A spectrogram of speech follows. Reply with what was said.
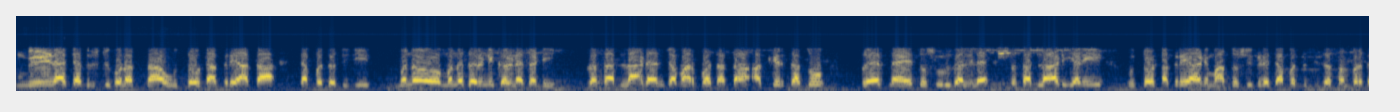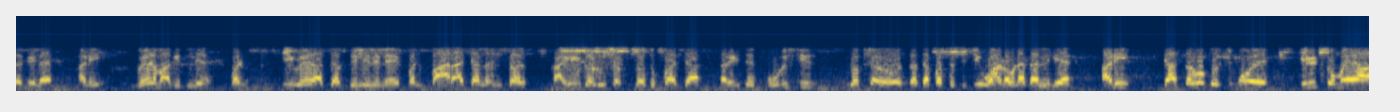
मिळण्याच्या दृष्टिकोनातनं उद्धव ठाकरे आता त्या पद्धतीची मन मनधरणी करण्यासाठी प्रसाद लाड यांच्या मार्फत आता अखेरचा जो प्रयत्न आहे तो सुरू झालेला आहे. प्रसाद लाड यांनी उद्धव ठाकरे आणि मातोश्रीकडे त्या पद्धतीचा संपर्क केलाय आणि वेळ मागितली आहे. पण ती वेळ अद्याप दिलेली नाही. पण बाराच्या नंतर काही घडू शकतं दुपारच्या कारण इथे पोलिसची सुरक्षा व्यवस्था त्या पद्धतीची वाढवण्यात आलेली आहे. आणि या सर्व गोष्टीमुळे किरीट सोमय्या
